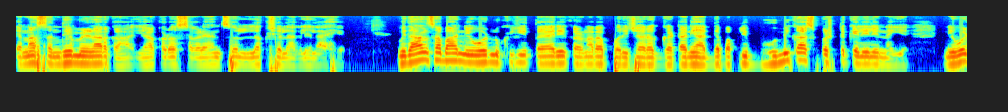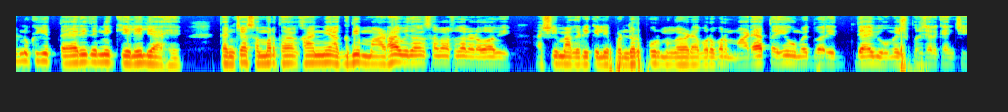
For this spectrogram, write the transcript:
यांना संधी मिळणार का याकडं सगळ्यांचं लक्ष लागलेलं आहे. विधानसभा निवडणुकीची तयारी करणारा परिचारक गटाने अद्याप आपली भूमिका स्पष्ट केलेली नाही आहे निवडणुकीची तयारी त्यांनी केलेली आहे. त्यांच्या समर्थकांनी अगदी माढा विधानसभा सुद्धा लढवावी अशी मागणी केली. पंढरपूर मंगळवाड्याबरोबर माढ्यातही उमेदवारी द्यावी उमेश परिचारक यांची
